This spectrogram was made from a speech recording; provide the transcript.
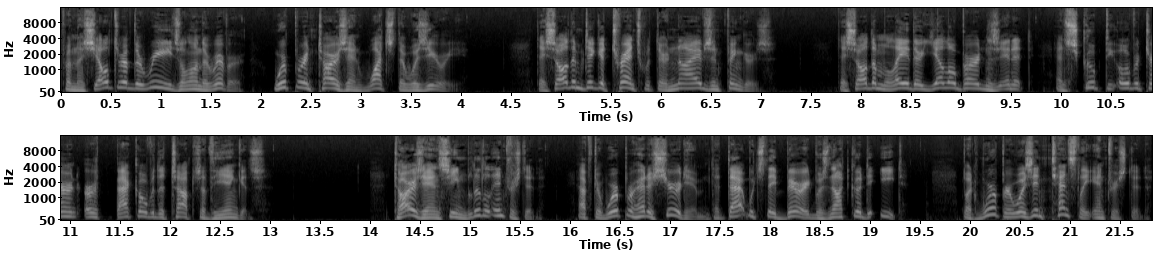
From the shelter of the reeds along the river, Werper and Tarzan watched the Waziri. They saw them dig a trench with their knives and fingers. They saw them lay their yellow burdens in it and scoop the overturned earth back over the tops of the ingots. Tarzan seemed little interested, after Werper had assured him that that which they buried was not good to eat, but Werper was intensely interested.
